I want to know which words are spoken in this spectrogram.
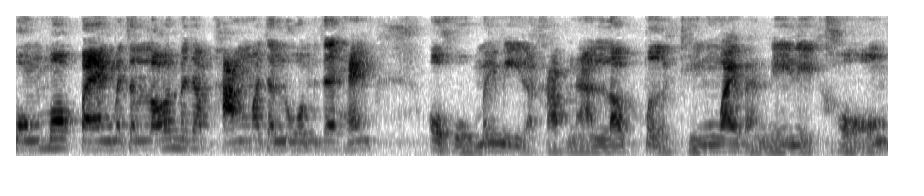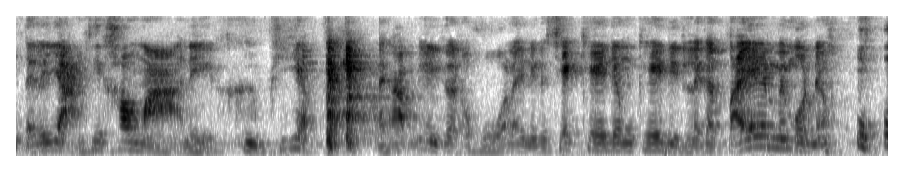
ปองหม้อแปลงมันจะร้อนมันจะพังมันจะรวนมันจะแห้งโอ้โห ไม่มีหรอกครับนะ เราเปิดทิ้งไว้แบบนี้นี่ของแต่ละอย่างที่เข้ามานี่คือเพียบนะครับ นี่ก็โอ้โหอะไรนี่ก็เช็คเครดิตเครดิตอะไรก็เต็มไปหมดเนี่ยโอ้โห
